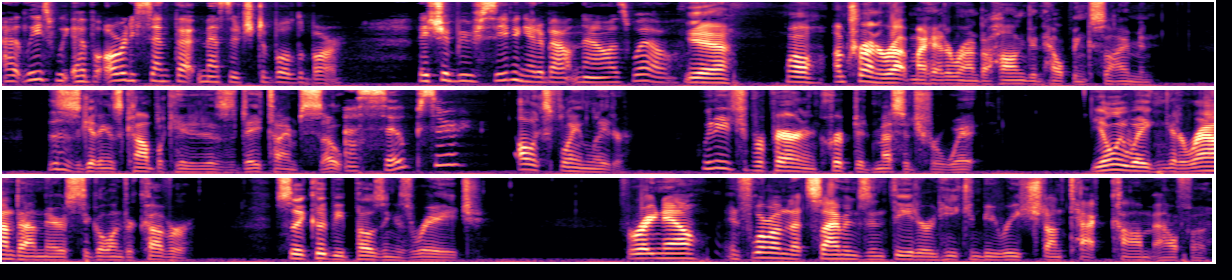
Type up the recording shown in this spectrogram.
At least we have already sent that message to Boldabar. They should be receiving it about now as well. Yeah, well, I'm trying to wrap my head around a Hungan helping Simon. This is getting as complicated as a daytime soap. A soap, sir? I'll explain later. We need to prepare an encrypted message for Witt. The only way he can get around down there is to go undercover, so he could be posing as Rage. For right now, inform him that Simon's in theater and he can be reached on TACCOM Alpha.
